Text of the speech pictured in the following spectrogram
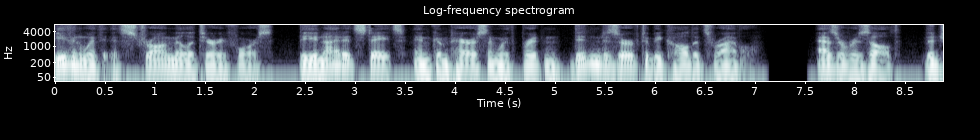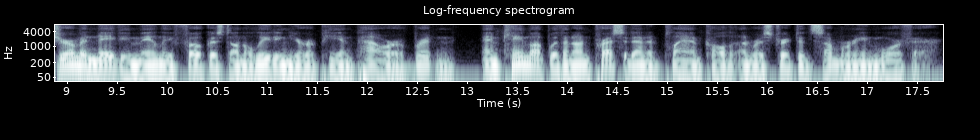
Even with its strong military force, the United States, in comparison with Britain, didn't deserve to be called its rival. As a result, the German Navy mainly focused on the leading European power of Britain, and came up with an unprecedented plan called unrestricted submarine warfare.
